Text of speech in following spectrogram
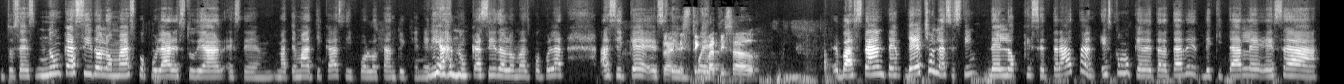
Entonces, nunca ha sido lo más popular estudiar este, matemáticas y por lo tanto ingeniería, nunca ha sido lo más popular. Así que... Este, pues, estigmatizado. Bastante. De hecho, las Steam, de lo que se tratan, es como que de tratar de, quitarle esa,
